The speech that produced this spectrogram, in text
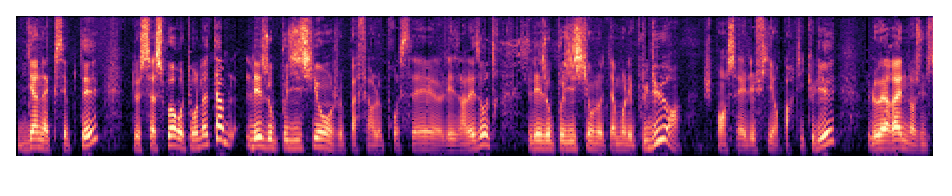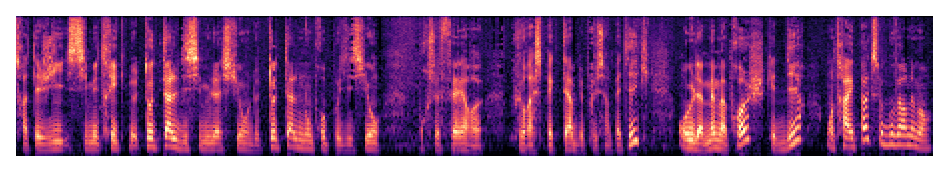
bien accepter de s'asseoir autour de la table. Les oppositions, je ne veux pas faire le procès euh, les uns les autres, les oppositions notamment les plus dures, je pense à LFI en particulier, le RN dans une stratégie symétrique de totale dissimulation, de totale non-proposition pour se faire euh, plus respectable et plus sympathique, ont eu la même approche qui est de dire on ne travaille pas avec ce gouvernement.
